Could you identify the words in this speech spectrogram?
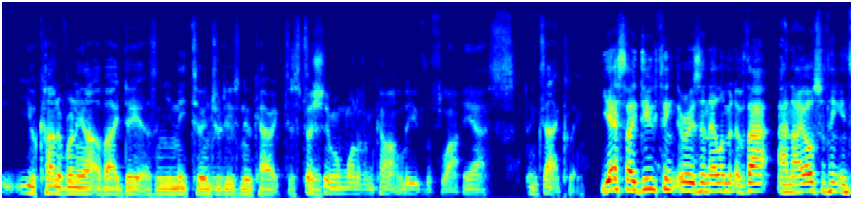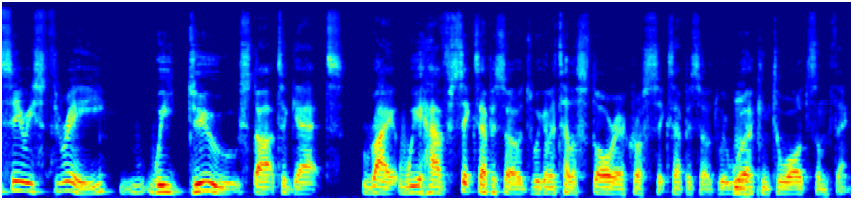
you're kind of running out of ideas and you need to mm. introduce new characters Especially when one of them can't leave the flat. Yes. Exactly. Yes, I do think there is an element of that. And I also think in series three, we do start to get, right, we have six episodes. We're going to tell a story across six episodes. We're hmm. working towards something.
